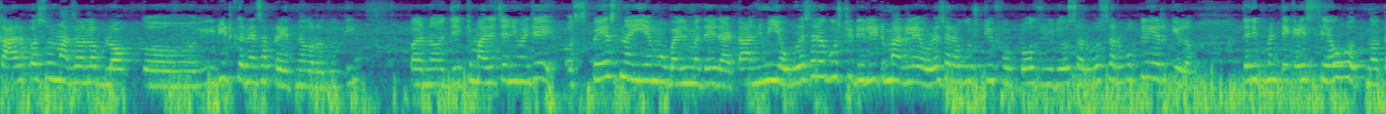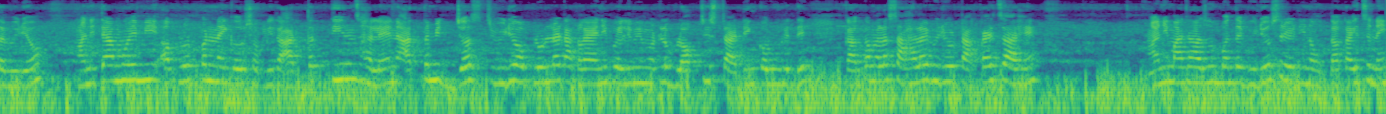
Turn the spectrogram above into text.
कालपासून माझा मला ब्लॉग एडिट करण्याचा प्रयत्न करत होती. पण जे की माझ्याच्यानी म्हणजे स्पेस नाही आहे मोबाईलमध्ये डाटा आणि मी एवढ्या साऱ्या गोष्टी डिलीट मारल्या एवढ्या साऱ्या गोष्टी फोटोज व्हिडिओ सर्व सर्व क्लिअर केलं. तरी पण ते काही सेव्ह होत नव्हता व्हिडिओ आणि त्यामुळे मी अपलोड पण नाही करू शकली. तर आत्ता तीन झाले आणि आत्ता मी जस्ट व्हिडिओ अपलोडला टाकला आहे आणि पहिले मी म्हटलं ब्लॉगची स्टार्टिंग करून घेते. कारण का मला सहाला व्हिडिओ टाकायचा आहे आणि माझा अजूनपर्यंत व्हिडिओच रेडी नव्हता काहीच नाही.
